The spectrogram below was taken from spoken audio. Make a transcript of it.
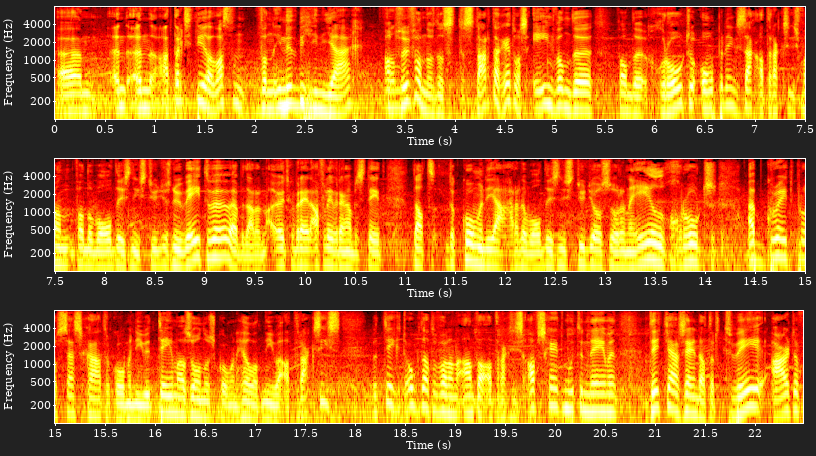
Ehm, een, een attractie die er al was van, van in het beginjaar. Absoluut, van de, startdag. Het was één van de, van de grote openingsdagattracties van, van de Walt Disney Studios. Nu weten we, we hebben daar een uitgebreide aflevering aan besteed, dat de komende jaren de Walt Disney Studios door een heel groot upgrade-proces gaat. Er komen nieuwe themazones, er komen heel wat nieuwe attracties. Dat betekent ook dat we van een aantal attracties afscheid moeten nemen. Dit jaar zijn dat er twee, Art of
